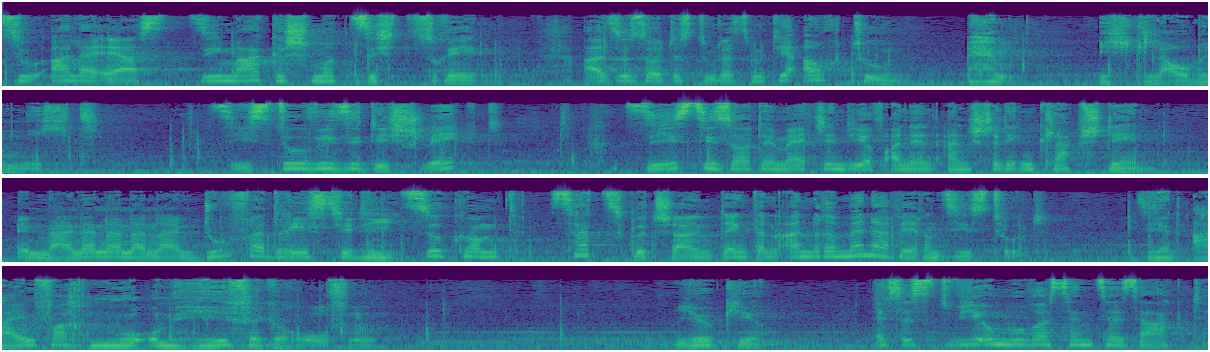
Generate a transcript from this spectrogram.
Zuallererst, sie mag es schmutzig zu reden. Also solltest du das mit dir auch tun. Ähm, ich glaube nicht. Siehst du, wie sie dich schlägt? Sie ist die Sorte Mädchen, die auf einen anständigen Klapp stehen. Äh, Nein, nein, nein, nein, nein, du verdrehst hier die... Hinzu kommt, Satsuko-chan denkt an andere Männer, während sie es tut. Sie hat einfach nur um Hilfe gerufen. Yukio, es ist wie Omura-sensei sagte.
